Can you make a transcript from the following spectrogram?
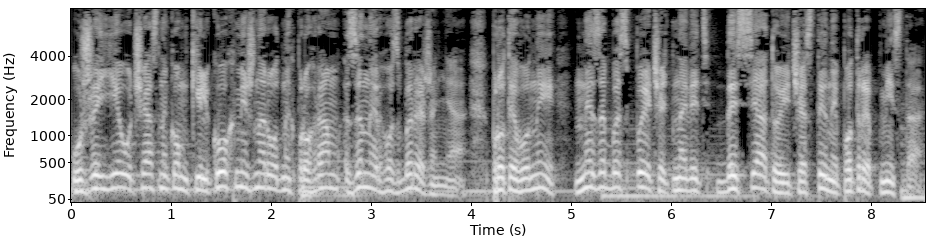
уже є учасником кількох міжнародних програм з енергозбереження, проте вони не забезпечать навіть десятої частини потреб міста.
